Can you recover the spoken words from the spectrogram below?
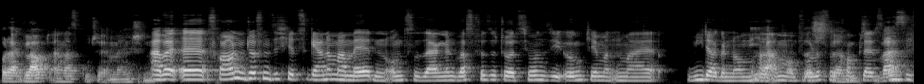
Oder glaubt an das Gute im Menschen. Aber äh, Frauen dürfen sich jetzt gerne mal melden, um zu sagen, in was für Situationen sie irgendjemanden mal wiedergenommen Ja, haben, obwohl es ein stimmt. komplettes Was sie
